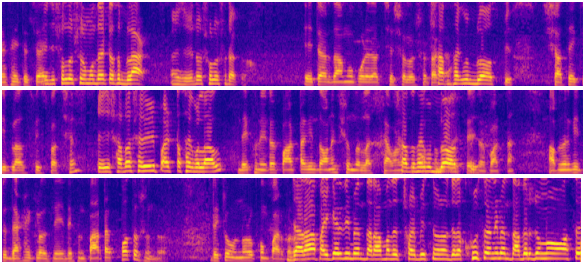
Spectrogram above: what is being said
দেখাইতে চাই। এই যে ষোলোশোর মধ্যে একটা আছে ব্ল্যাক এই যে এটা ষোলোশো টাকা। এটার দামও পড়ে যাচ্ছে ষোলোশো টাকা। সাথে থাকবে ব্লাউজ পিস সাথে একটি ব্লাউজ পিস পাচ্ছেন। এই যে সাদা শাড়ির পাটটা থাকবে লাল। দেখুন এটার পাটটা কিন্তু অনেক সুন্দর লাগছে। আমার সাথে থাকবে blouse হয়েছে এটার। পাটটা আপনাদেরকে একটু দেখাই ক্লোজলি দেখুন পাটটা কত সুন্দর। এটা একটু অন্যরকম পার করা। যারা পাইকারি নেবেন তারা আমাদের ছয় পিস নেবেন। যারা খুচরা নেবেন তাদের জন্য আছে।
